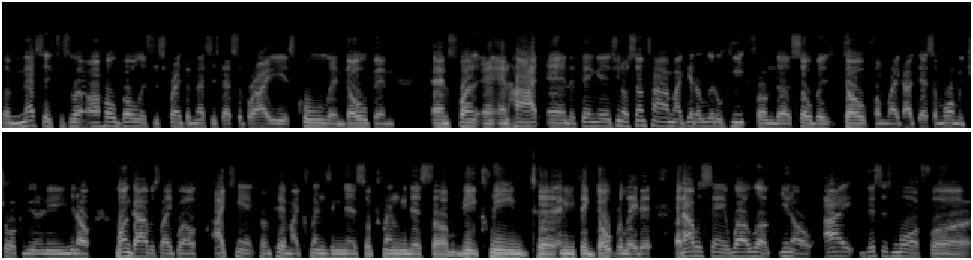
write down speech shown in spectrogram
the message because our whole goal is to spread the message that sobriety is cool and dope and and fun and, and, hot. And the thing is, you know, sometimes I get a little heat from the sober dope from like I guess a more mature community. You know, one guy was like, "Well, I can't compare my cleansingness or cleanliness, um, being clean to anything dope related." And I was saying, "Well, look, you know, I this is more for."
